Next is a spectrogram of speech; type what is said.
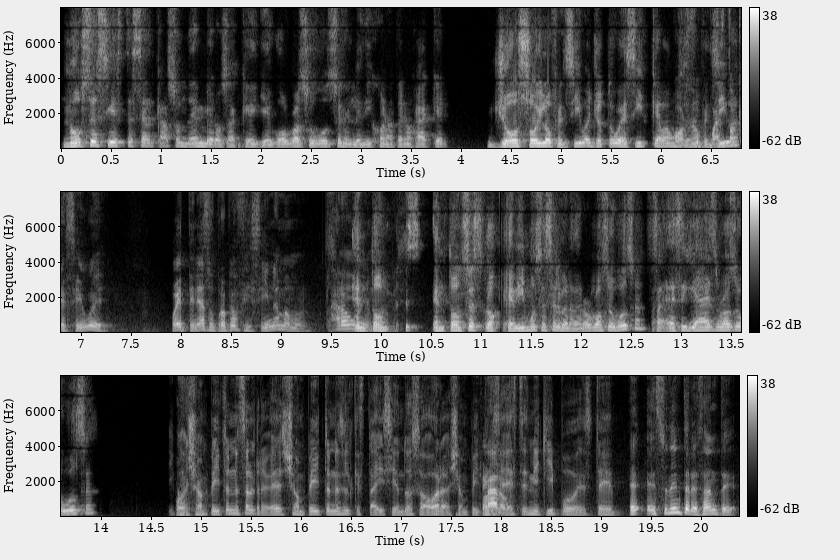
No sé si este sea el caso en Denver, o sea, que llegó Russell Wilson y le dijo a Nathaniel Hackett, yo soy la ofensiva, yo te voy a decir qué vamos Por a hacer en supuesto ofensiva. que sí, güey. Güey, tenía su propia oficina, mamón. Claro, Sí, güey. Entonces, entonces, lo que vimos es el verdadero Russell Wilson. O sea, ese ya es Russell Wilson. Y con Sean Payton es al revés. Sean Payton es el que está diciendo eso ahora. Sean Payton Claro. dice, este es mi equipo, este... Eso es interesante.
